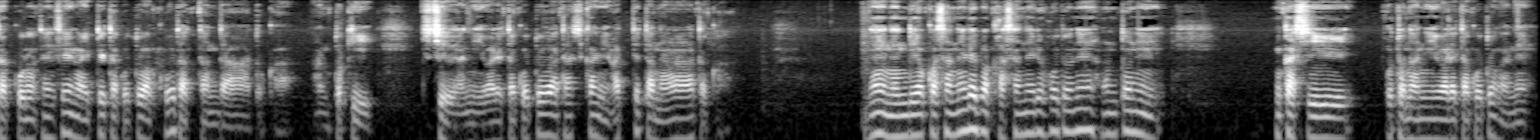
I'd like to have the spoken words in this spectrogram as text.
学校の先生が言ってたことはこうだったんだとか、あの時、父親に言われたことは確かに合ってたなとか、ね、年齢を重ねれば重ねるほどね、本当に昔、大人に言われたことがね、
